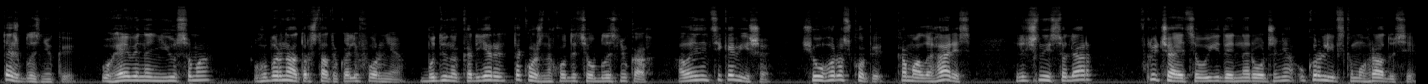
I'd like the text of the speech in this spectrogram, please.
теж близнюки. У Гевіна Ньюсома, губернатор штату Каліфорнія, будинок кар'єри також знаходиться у близнюках. Але найцікавіше, що у гороскопі Камали Гарріс Річний соляр включається у її день народження у королівському градусі,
